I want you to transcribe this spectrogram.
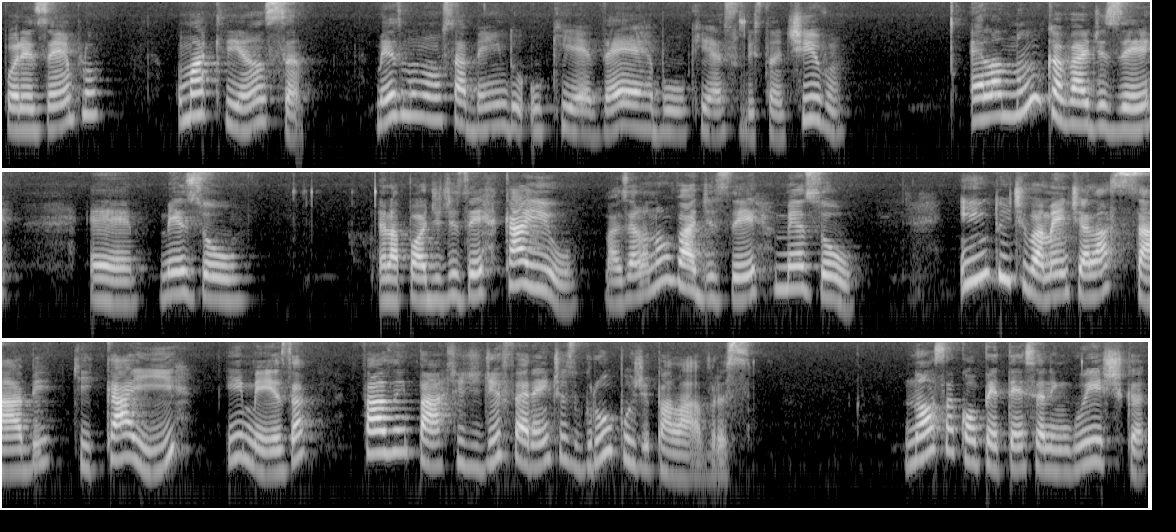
Por exemplo, uma criança mesmo não sabendo o que é verbo, o que é substantivo, ela nunca vai dizer é, mesou. Ela pode dizer caiu, mas ela não vai dizer mesou. Intuitivamente, ela sabe que cair e mesa fazem parte de diferentes grupos de palavras. Nossa competência linguística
